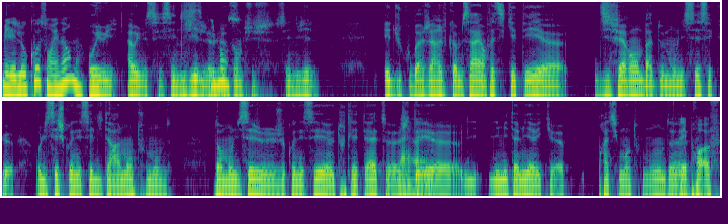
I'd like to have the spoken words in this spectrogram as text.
Mais les locaux sont énormes? Oui, oui. Ah oui, mais c'est une ville, le, campus. C'est une ville. Et du coup, bah, j'arrive comme ça. Et en fait, ce qui était différent bah, de mon lycée, c'est que au lycée, je connaissais littéralement tout le monde. Dans mon lycée, je, je connaissais toutes les têtes. Bah J'étais limite ami avec pratiquement tout le monde. Les profs.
